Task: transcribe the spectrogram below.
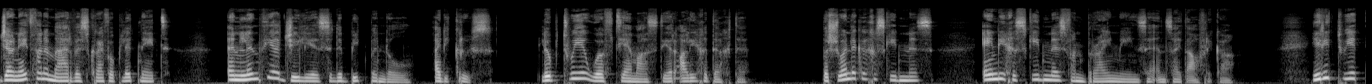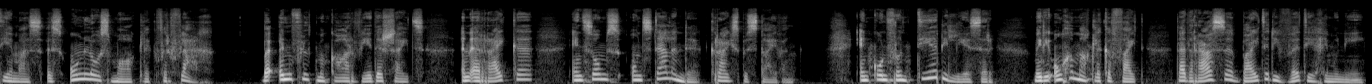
Janet van der Merwe skryf op Litnet in Lynthia Julius se debuutbundel uit die Kroes. Loop twee hooftemas deur al die gedigte. Persoonlike geskiedenis en die geskiedenis van bruin mense in Suid-Afrika. Hierdie twee temas is onlosmaaklik vervleg, beïnvloed mekaar wederzijds in 'n ryke en soms ontstellende kruisbestuiving en konfronteer die leser met die ongemaklike feit dat rasse buite die wit hegemonie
